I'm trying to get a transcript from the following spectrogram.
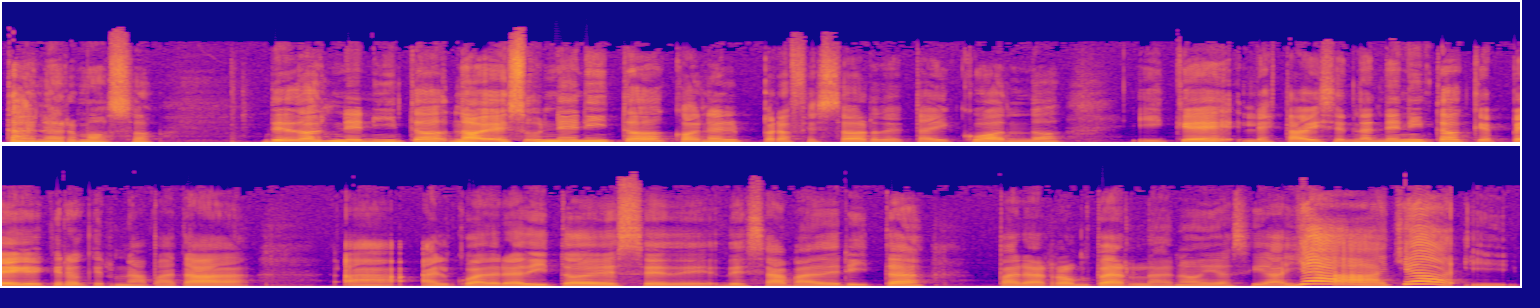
tan hermoso. De dos nenitos, no, es un nenito con el profesor de taekwondo y que le estaba diciendo al nenito que pegue, creo que era una patada, al cuadradito ese de, de, esa maderita para romperla, ¿no? Y hacía, ya, ya, y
